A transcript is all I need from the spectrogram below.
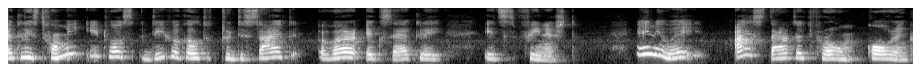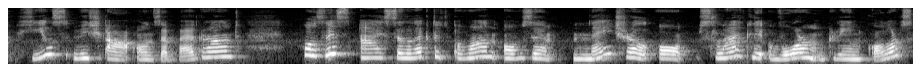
At least for me, it was difficult to decide where exactly it's finished. Anyway, I started from coloring hills which are on the background. For this I selected one of the natural or slightly warm green colors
